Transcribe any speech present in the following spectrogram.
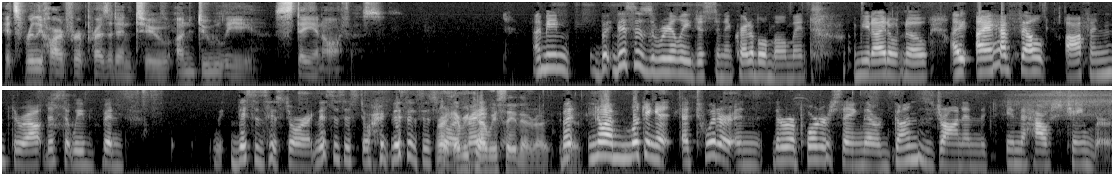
it's really hard for a president to unduly stay in office. I mean, but this is really just an incredible moment. I mean, I don't know. I, I have felt often throughout this that we've been this is historic. This is historic. This is historic. Right. Every right? time we say that, right? But yeah. you know, I'm looking at, at Twitter, and the reporters saying there are guns drawn in the in the House chamber.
